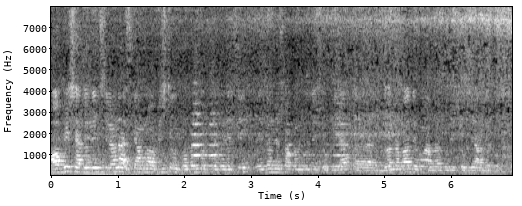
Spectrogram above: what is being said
অফিস এতদিন ছিল না আজকে আমরা অফিসটা উদ্বোধন করতে পেরেছি। এই জন্য সকল প্রতি সুক্রিয়া আহ, ধন্যবাদ এবং আপনার প্রতি সুক্রিয়া আদায় করছি।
